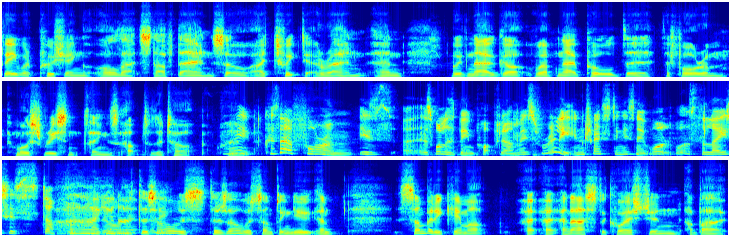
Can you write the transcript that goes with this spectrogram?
They were pushing all that stuff down. So I tweaked it around and we've now got, we've now pulled the, the forum most recent things up to the top. Great, because that forum is, uh, as well as being popular, I mean, it's really interesting, isn't it? What What's the latest stuff Ah, you know, it, there's Billy? always there's always something new. And somebody came up and asked the question about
